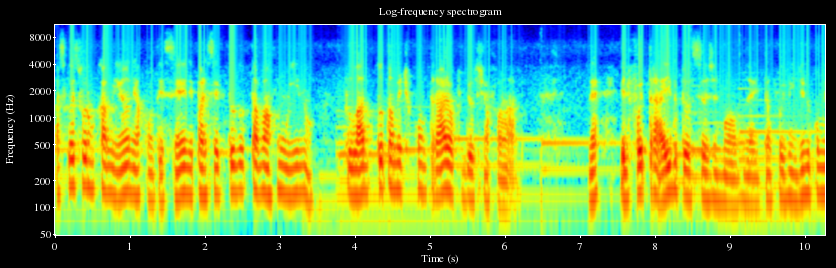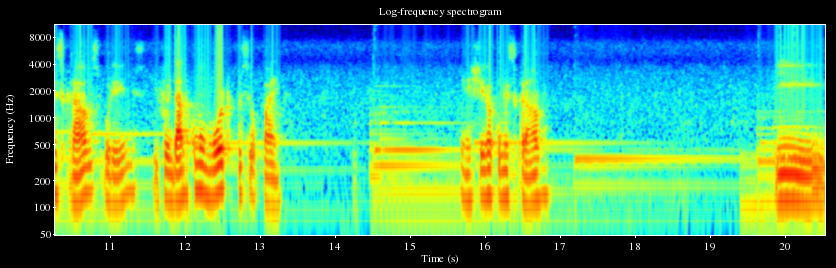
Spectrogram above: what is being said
as coisas foram caminhando e acontecendo e parecia que tudo estava ruindo pro lado totalmente contrário ao que Deus tinha falado. Né? Ele foi traído pelos seus irmãos, né? então foi vendido como escravos por eles e foi dado como morto por seu pai. Ele chega como escravo e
